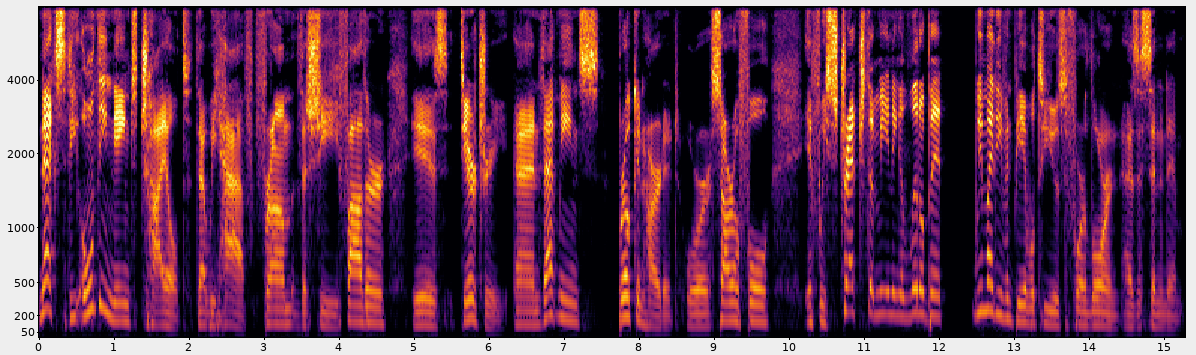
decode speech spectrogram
Next, the only named child that we have from the Sidhe father is Deirdre, and that means brokenhearted or sorrowful. If we stretch the meaning a little bit, we might even be able to use forlorn as a synonym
